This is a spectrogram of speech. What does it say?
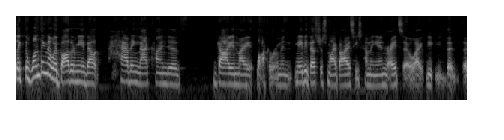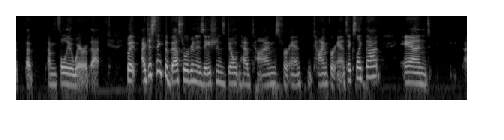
like the one thing that would bother me about having that kind of guy in my locker room, and maybe that's just my bias. He's coming in, right? So I that that that I'm fully aware of that. But I just think the best organizations don't have times for an, time for antics like that, and uh,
